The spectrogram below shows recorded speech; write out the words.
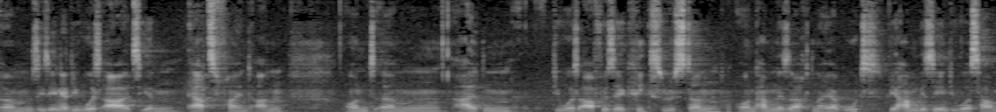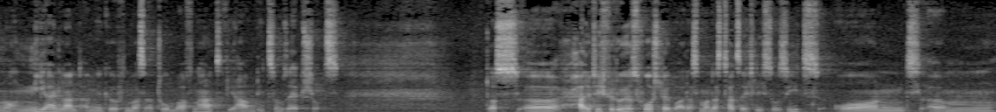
Ähm, sie sehen ja die USA als ihren Erzfeind an und ähm, halten die USA für sehr kriegslüstern und haben gesagt, naja gut, wir haben gesehen, die USA haben noch nie ein Land angegriffen, was Atomwaffen hat, wir haben die zum Selbstschutz. Das äh, halte ich für durchaus vorstellbar, dass man das tatsächlich so sieht. Und ähm,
